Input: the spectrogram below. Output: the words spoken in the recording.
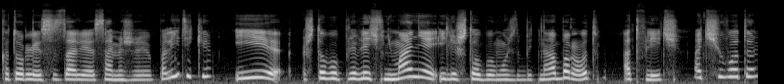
которые создали сами же политики. И чтобы привлечь внимание или чтобы, может быть, наоборот, отвлечь от чего-то,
